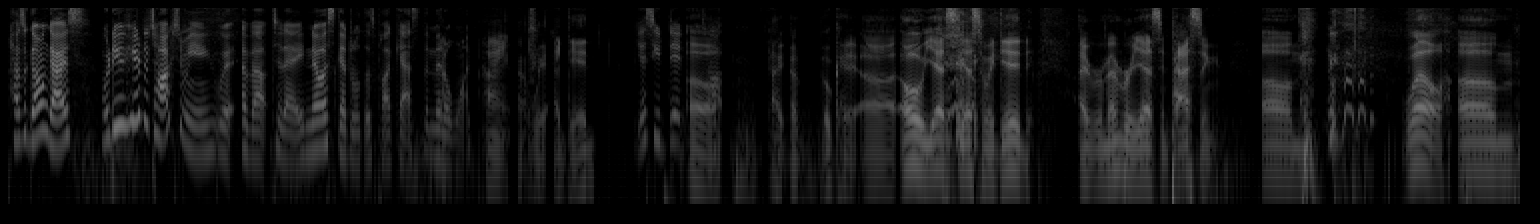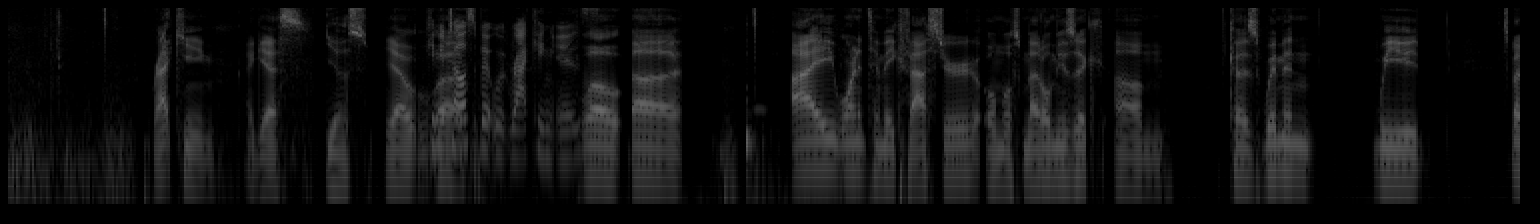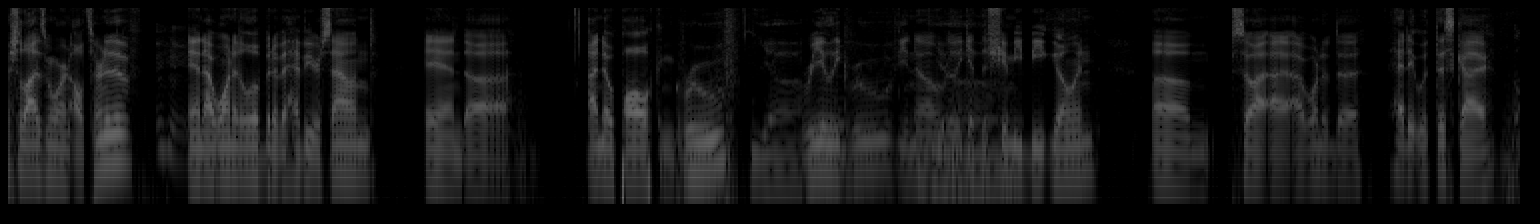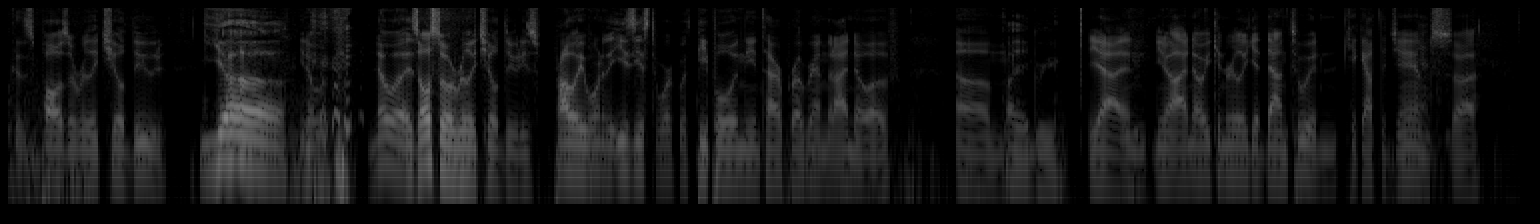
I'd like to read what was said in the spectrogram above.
how's it going, guys? What are you here to talk to me wi- about today? Noah scheduled this podcast, the middle one. Hi. Uh, wait, I did. Yes, you did. Oh, Talk- I uh, okay. Uh, oh yes, yes, I did. I remember. Yes, in passing. Um, well, um, Rat King, I guess. Yes. Yeah. w- Can you uh, tell us a bit what Rat King is? Well, uh, I wanted to make faster, almost metal music. Um, cause women, we specialize more in alternative, Mhm. and I wanted a little bit of a heavier sound, and uh, I know Paul can groove. Yeah. really Mhm. groove, you know, really get the shimmy beat going. Um, so I, I, I wanted to head it with this guy 'cause Paul's a really chill dude. Yeah. You know, Noah is also a really chill dude. He's probably one of the easiest to work with people in the entire program that I know of. Um, I agree. yeah, and you know, I know he can really get down to it and kick out the jams. So uh,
